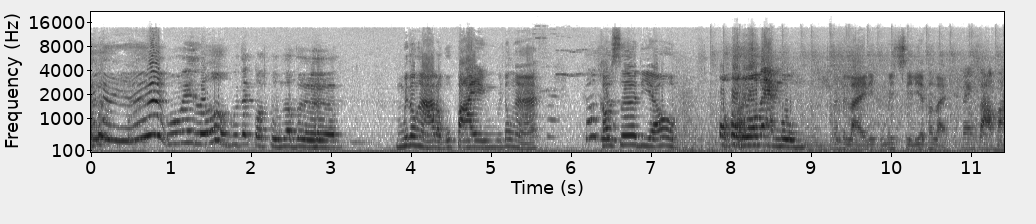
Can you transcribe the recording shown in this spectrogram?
ยเลยอะ กูไม่รู้ กูจะกดปุ่มระเบิดมึงไม่ต้องหาหรอกกูไปเองไม่ต้องหาเคาน์เซอร์เดียว โอ้โหแมงมุมไม่เป็นไรนี่กูไม่ซีเรียสเท่าไหร่แมงสาบมา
